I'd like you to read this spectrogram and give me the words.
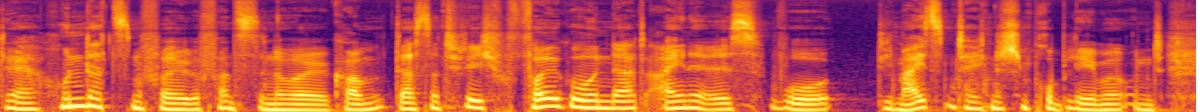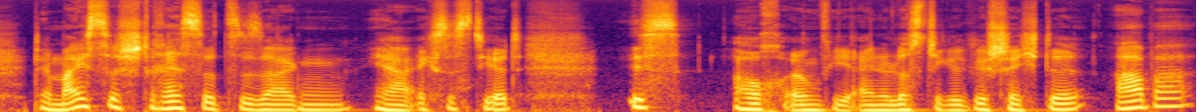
der hundertsten Folge von Cinema gekommen. Dass natürlich Folge 100 eine ist, wo die meisten technischen Probleme und der meiste Stress sozusagen ja existiert, ist auch irgendwie eine lustige Geschichte, aber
